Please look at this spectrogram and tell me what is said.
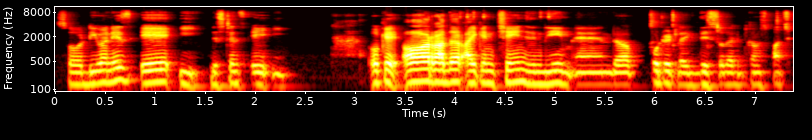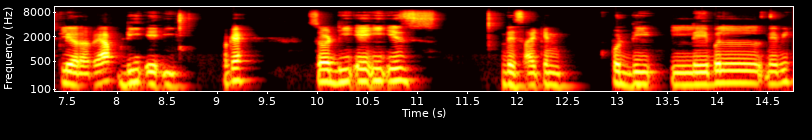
So d1 is ae distance ae okay or rather i can change the name and uh, put it like this so that it becomes much clearer yeah? Dae okay? So dae is this. I can put the label maybe?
